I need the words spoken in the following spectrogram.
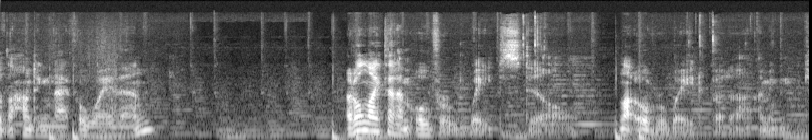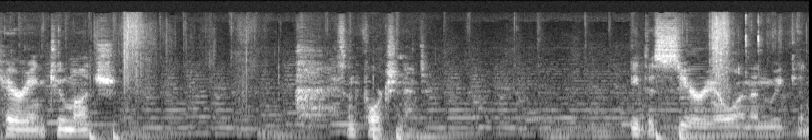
put the hunting knife away then. I don't like that I'm overweight still. Not overweight, but uh, I mean carrying too much. It's unfortunate. Eat the cereal and then we can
